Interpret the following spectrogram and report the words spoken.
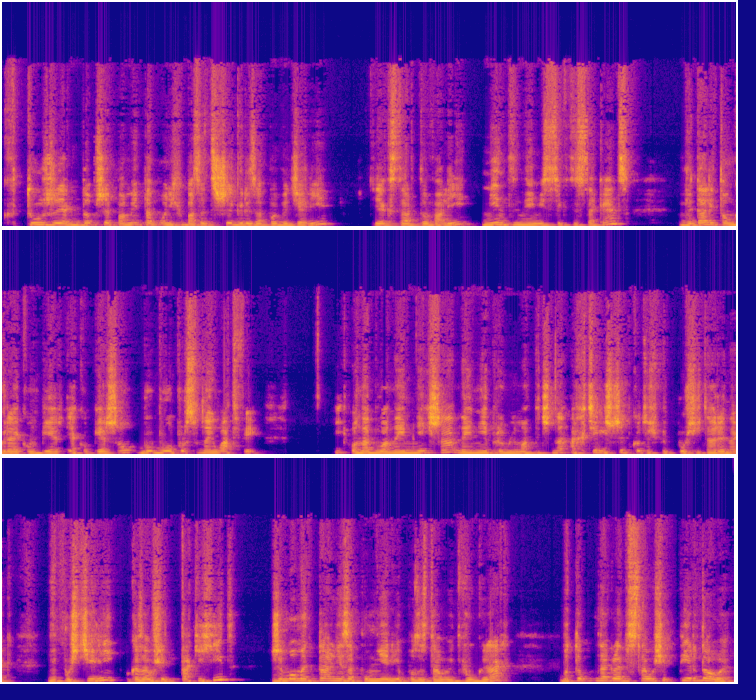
którzy, jak dobrze pamiętam, oni chyba ze trzy gry zapowiedzieli, jak startowali, między innymi 60 Seconds, wydali tą grę jako, pier jako pierwszą, bo było po prostu najłatwiej. I ona była najmniejsza, najmniej problematyczna, a chcieli szybko coś wypuścić na rynek. Wypuścili, okazał się taki hit, że momentalnie zapomnieli o pozostałych dwóch grach, bo to nagle stały się pierdoły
